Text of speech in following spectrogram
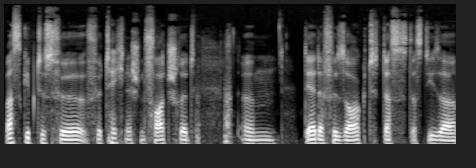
Was gibt es für, für technischen Fortschritt, ähm, der dafür sorgt, dass, dass dieser,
